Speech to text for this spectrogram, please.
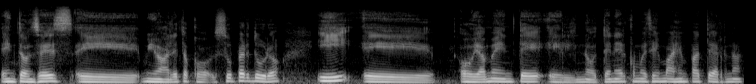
Entonces, eh, mi mamá le tocó súper duro y eh, obviamente el no tener como esa imagen paterna,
